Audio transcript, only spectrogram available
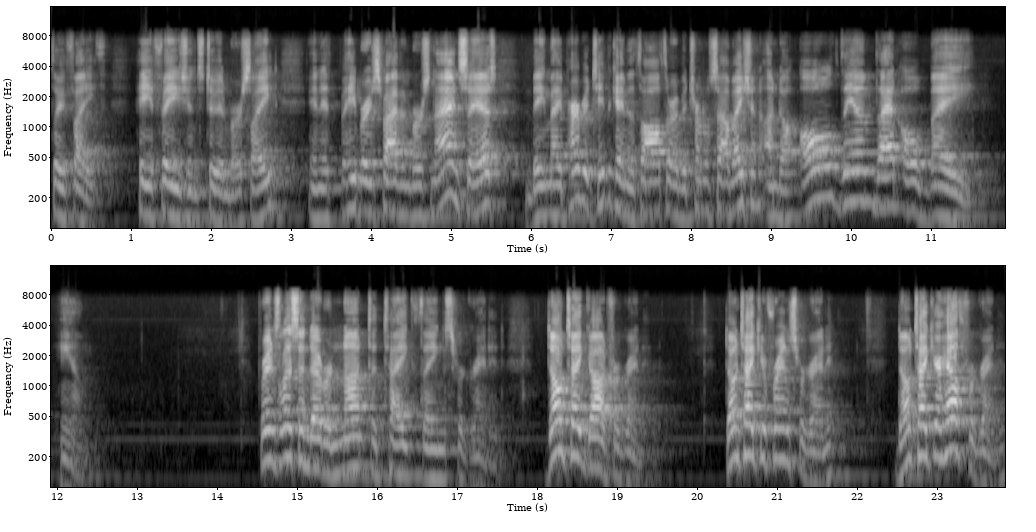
through faith. He Ephesians 2 and verse 8. And if Hebrews 5 and verse 9 says, being made perfect, he became the author of eternal salvation unto all them that obey him. Friends, let's endeavor not to take things for granted. Don't take God for granted. Don't take your friends for granted. Don't take your health for granted.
